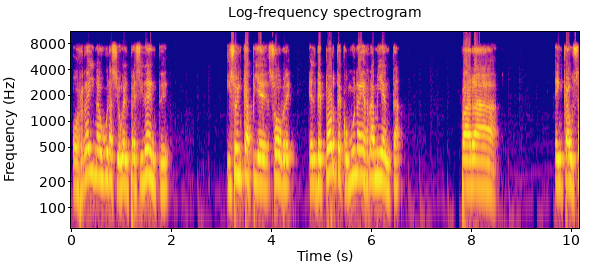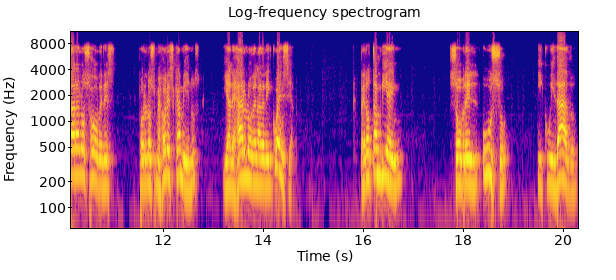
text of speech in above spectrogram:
o reinauguración, el presidente hizo hincapié sobre el deporte como una herramienta para encauzar a los jóvenes por los mejores caminos y alejarlo de la delincuencia pero también sobre el uso y cuidado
